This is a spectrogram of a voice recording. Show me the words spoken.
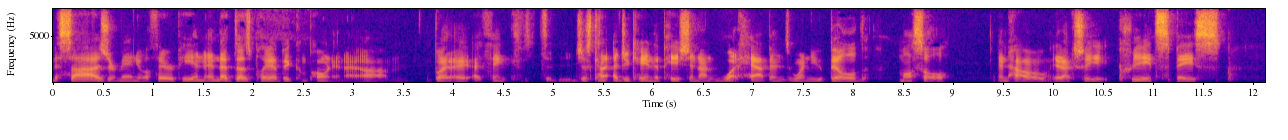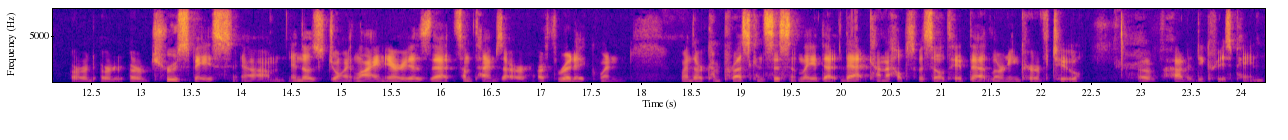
massage or manual therapy, and and that does play a big component. Um, but I, I think just kind of educating the patient on what happens when you build muscle and how it actually creates space or, or, or true space um, in those joint line areas that sometimes are arthritic when when they're compressed consistently that that kind of helps facilitate that learning curve too of how to decrease pain.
